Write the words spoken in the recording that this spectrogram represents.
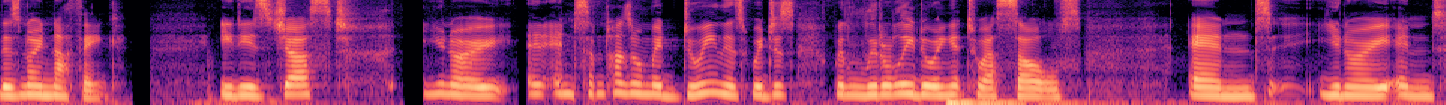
There's no nothing. It is just, you know, and, and sometimes when we're doing this, we're just we're literally doing it to ourselves. And, you know, and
